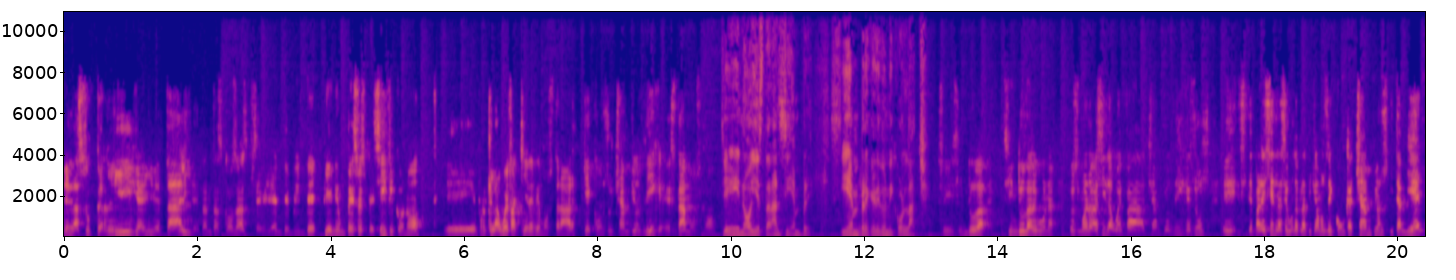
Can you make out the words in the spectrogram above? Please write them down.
de la Superliga y de tal y de tantas cosas, pues evidentemente tiene un peso específico, ¿no? Eh, porque la UEFA quiere demostrar que con su Champions League estamos, ¿no? Sí, no, y estarán siempre, siempre, querido Nicolache. Sí, sin duda, sin duda alguna. Pues bueno, así la UEFA Champions League, Jesús. Eh, si te parece, en la segunda platicamos de Conca Champions y también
